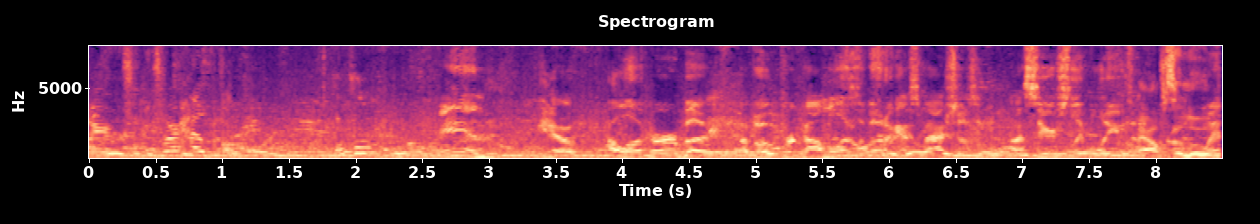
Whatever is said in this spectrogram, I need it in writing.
we're, we're hopeful. And you know, I love her, but a vote for Kamala is a vote against fascism. I seriously believe that Absolutely.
